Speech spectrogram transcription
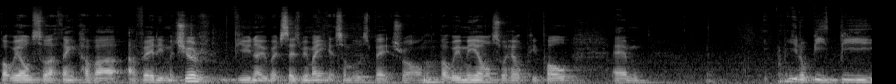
but we also, I think, have a, a very mature view now which says we might get some of those bets wrong, mm-hmm. but we may also help people um, you know, be, be,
